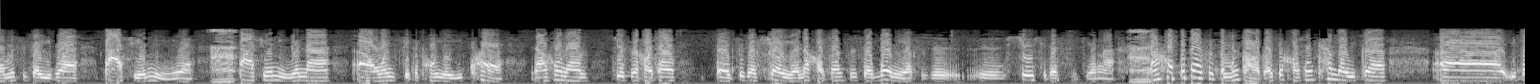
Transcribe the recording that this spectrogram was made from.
我们是在一个大学里面，啊大学里面呢啊、我们几个朋友一块，然后呢就是好像。呃，这个校园呢，好像是在外面，是呃休息的时间啊。啊然后不知道是怎么搞的，就好像看到一个啊、一个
